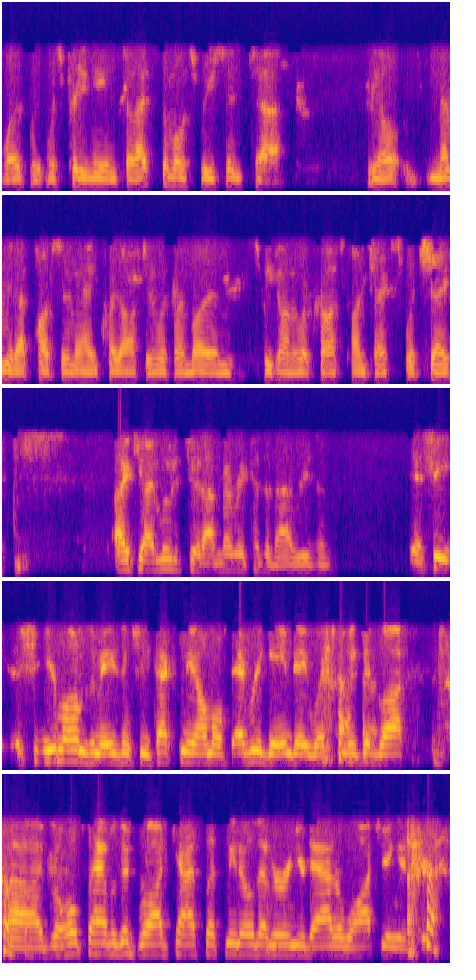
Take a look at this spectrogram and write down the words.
work was, pretty neat so that's the most recent uh you know memory that pops in my head quite often with my mother and speak on the lacrosse context which I I, I alluded to that memory because of that reason Yeah, she, she, your mom's amazing. She texts me almost every game day, wishing me good luck. Uh, hopes to have a good broadcast. Lets me know that her and your dad are watching.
